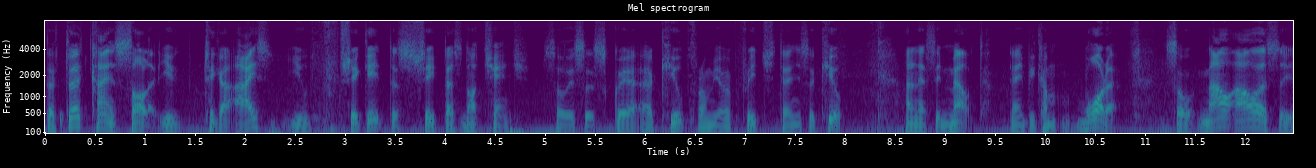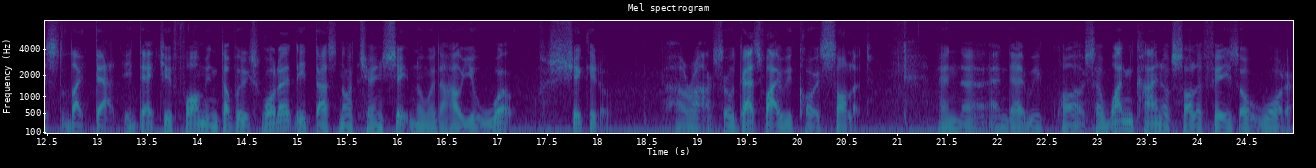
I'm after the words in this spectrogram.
the third kind is solid. You take an ice, you shake it, the shape does not change. So it's a square, a cube from your fridge, then it's a cube. Unless it melt, then it become water. So now ours is like that. It actually form in double H water. It does not change shape no matter how you work, shake it around. So that's why we call it solid and uh, and that so one kind of solid phase of water.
